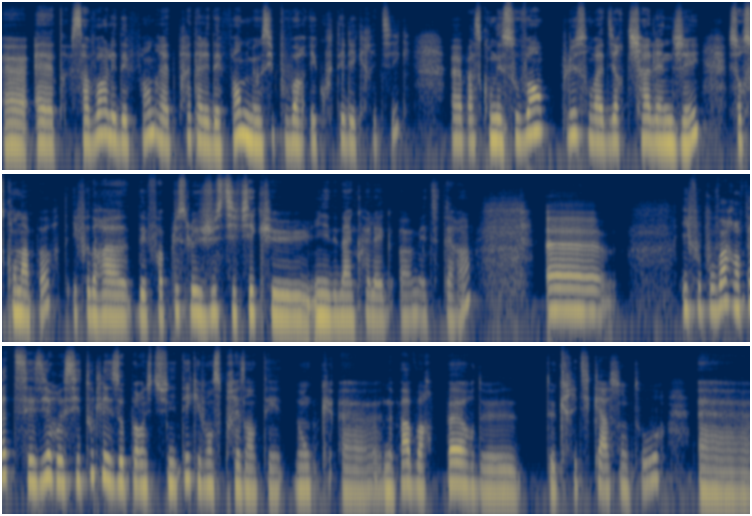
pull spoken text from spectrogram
être, savoir les défendre, être prête à les défendre, mais aussi pouvoir écouter les critiques, parce qu'on est souvent plus, on va dire, challengé sur ce qu'on apporte. Il faudra des fois plus le justifier qu'une idée d'un collègue homme, etc il faut pouvoir en fait saisir aussi toutes les opportunités qui vont se présenter. Donc, euh, ne pas avoir peur de, critiquer à son tour, euh,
